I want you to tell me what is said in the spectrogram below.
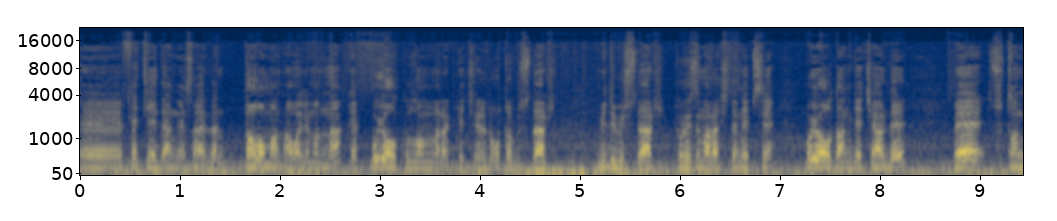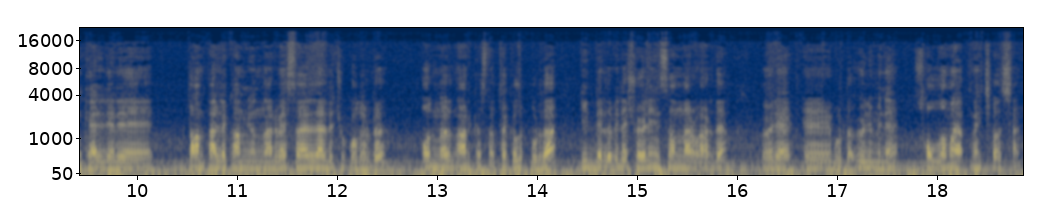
e, Fethiye'den vesaireden Dalaman Havalimanı'na hep bu yol kullanılarak geçilirdi. Otobüsler, minibüsler, turizm araçlarının hepsi bu yoldan geçerdi. Ve su tankerleri, damperli kamyonlar vesaireler de çok olurdu. Onların arkasına takılıp burada gildirdi. Bir de şöyle insanlar vardı. Böyle e, burada ölümüne sollama yapmaya çalışan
